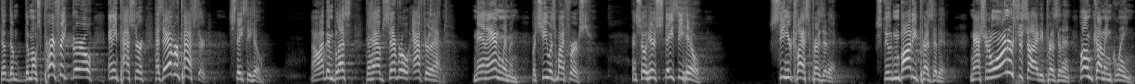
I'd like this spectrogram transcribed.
The, the, the most perfect girl any pastor has ever pastored. Stacy Hill. Now I've been blessed to have several after that, men and women, but she was my first. And so here's Stacy Hill, senior class president, student body president, National Honor Society president, homecoming queen.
